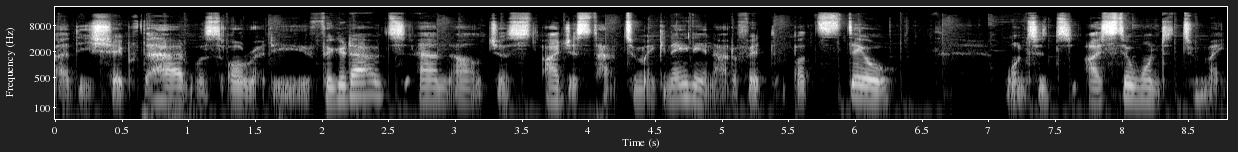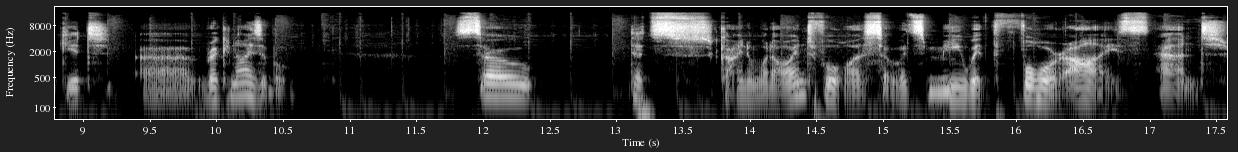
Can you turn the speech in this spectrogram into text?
Uh, the shape of the head was already figured out, and I'll just I just had to make an alien out of it. But still, wanted I still wanted to make it uh, recognizable. So that's kind of what I went for. So it's me with four eyes and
